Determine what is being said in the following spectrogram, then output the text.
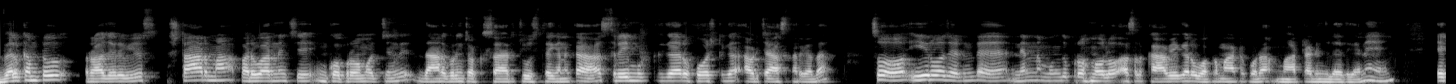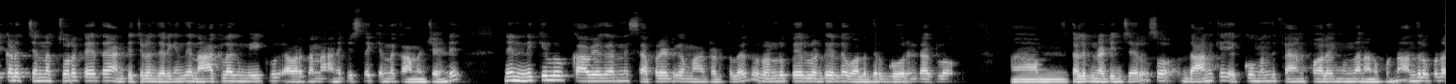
Welcome to Raju reviews. Star Maa Parivaar నుంచి ఇంకో ప్రోమో వచ్చింది. దాని గురించి ఒకసారి చూస్తే కనుక శ్రీముఖి గారు హోస్ట్గా ఆవిడ చేస్తున్నారు కదా. సో ఈ రోజు ఏంటంటే నిన్న ముందు ప్రోమోలో అసలు కావ్య గారు ఒక మాట కూడా మాట్లాడింది లేదు కానీ ఇక్కడ చిన్న చురకైతే అంటించడం జరిగింది. నాకులాగా మీకు ఎవరికన్నా అనిపిస్తే కింద కామెంట్ చేయండి. నేను నిఖిల్ కావ్య గారిని సపరేట్గా మాట్లాడతలేదు. రెండు పేర్లు అంటే వాళ్ళిద్దరు గోరింటాకులో కలిపి నటించారు. సో దానికే ఎక్కువ మంది ఫ్యాన్ ఫాలోయింగ్ ఉందని అనుకుంటున్నా. అందులో కూడా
